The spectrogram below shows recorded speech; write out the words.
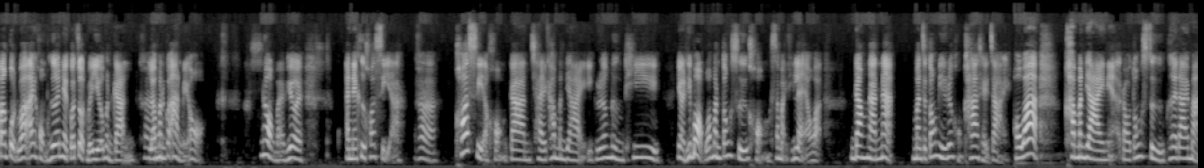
ปรากฏว่าไอ้ของเพื่อนเนี่ยก็จดไว้เยอะเหมือนกันค่ะแล้วมันก็อ่านไม่ออกนึกออกไหมพี่เอ๋ยอันนี้คือข้อเสียค่ะ ข้อเสียของการใช้คำบรรยายอีกเรื่องหนึ่งที่ อย่างที่บอกว่ามันต้องซื้อของสมัยที่แล้วอะดังนั้นน่ะ มันจะต้องมีเรื่องของค่าใช้จ่าย เพราะว่าคำบรรยายเนี่ยเราต้องซื้อเพื่อได้มา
